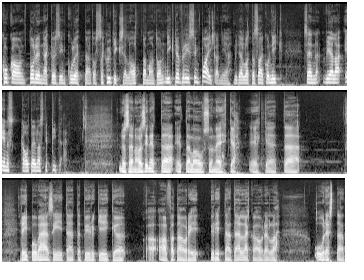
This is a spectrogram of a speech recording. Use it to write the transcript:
kuka on todennäköisin kuljettaja tuossa kytiksellä ottamaan tuon Nick de Vriesin paikan ja miten luotta saako Nick sen vielä ensi kauteen asti pitää? No sanoisin, että, että Lawson ehkä, ehkä, että riippuu vähän siitä, että pyrkiikö Alfa Tauri yrittää tällä kaudella uudestaan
